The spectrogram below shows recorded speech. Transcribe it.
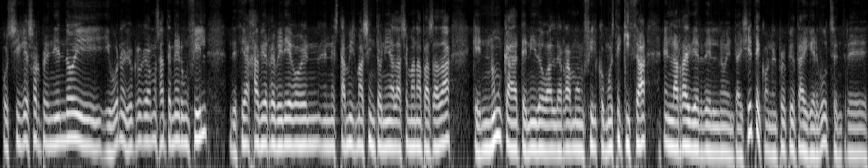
pues sigue sorprendiendo y, bueno, yo creo que vamos a tener un feel. Decía Javier Reveriego en, esta misma sintonía la semana pasada que nunca ha tenido Valderrama un feel como este, quizá en la Ryder del 97, con el propio Tiger Woods entre,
